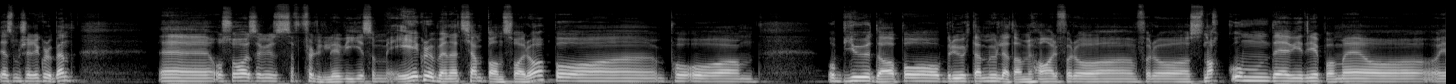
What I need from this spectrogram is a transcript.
det som skjer i klubben. Eh, og så har selvfølgelig- vi som er i klubben, et kjempeansvar òg på, på å og bjuda på å bruke de mulighetene vi har for å, for å snakke om det vi driver på med, og i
